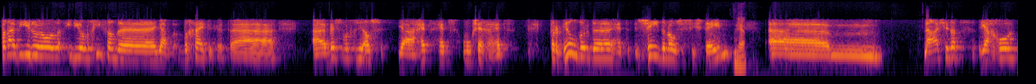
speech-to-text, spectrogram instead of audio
Vanuit de ideologie van de, ja, begrijp ik het. Uh, uh, Westen wordt gezien als, ja, het, het, hoe moet ik zeggen, het verwilderde, het zedeloze systeem. Ja. Uh, nou, als je dat ja, gewoon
